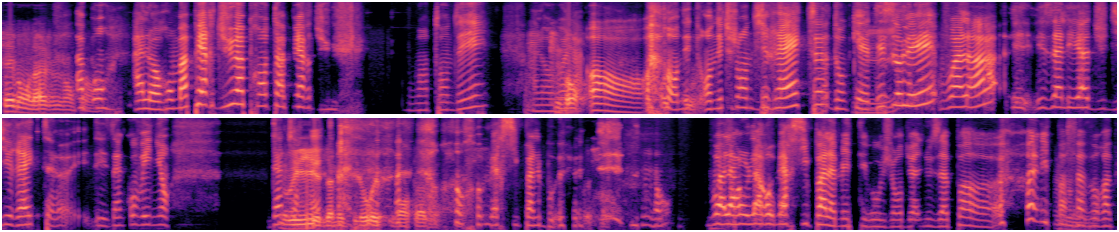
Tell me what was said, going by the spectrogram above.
c'est bon, là, je vous Ah entends. bon? Alors, on m'a perdu. Après, on t'a perdu. Vous m'entendez? Alors voilà. bon. Oh, On est, on est toujours en direct. Donc, Oui. désolé. Voilà les, les aléas du direct, euh, des inconvénients Oui, et de la météo épouvantable. on remercie pas le. Non. Voilà, on la remercie pas la météo aujourd'hui, elle nous a pas, elle n'est pas favorable.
